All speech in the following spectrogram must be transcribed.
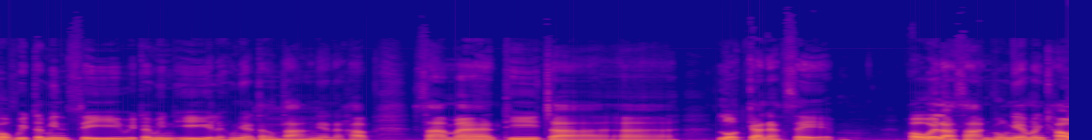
พวกวิตามินซีวิตามินอ e อะไรพวกนี้ต่างๆเนี่ยนะครับ สามารถที่จะลดการอักเสบ ราะเวลาสารพวกเนี้ยมันเข้า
